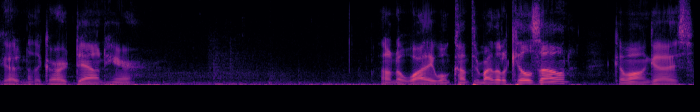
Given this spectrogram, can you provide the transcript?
We got another guard down here. I don't know why they won't come through my little kill zone. Come on, guys.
